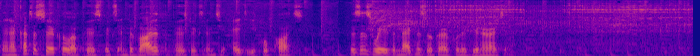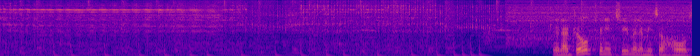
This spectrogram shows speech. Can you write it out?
Then I cut a circle of Perspex and divided the Perspex into 8 equal parts. This is where the magnets will go for the generator. Then I drilled 22mm holes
